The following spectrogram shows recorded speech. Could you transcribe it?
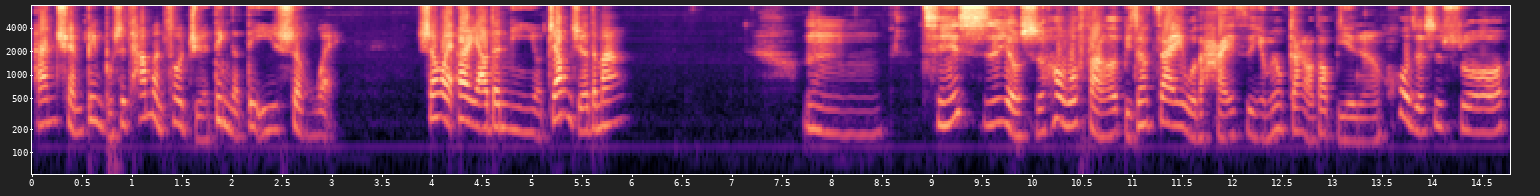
安全并不是他们做决定的第一顺位。身为二爻的你，有这样觉得吗？嗯，其实有时候我反而比较在意我的孩子有没有干扰到别人，或者是说。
